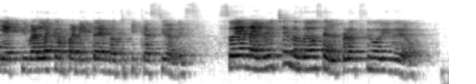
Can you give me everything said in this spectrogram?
y activar la campanita de notificaciones. Soy Ana Lucha y nos vemos en el próximo video.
